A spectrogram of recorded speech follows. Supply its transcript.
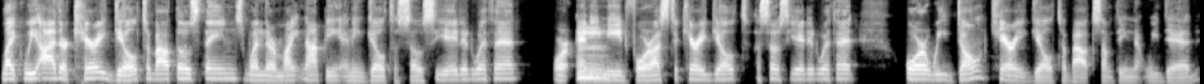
like we either carry guilt about those things when there might not be any guilt associated with it or any Mm. need for us to carry guilt associated with it or we don't carry guilt about something that we did.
